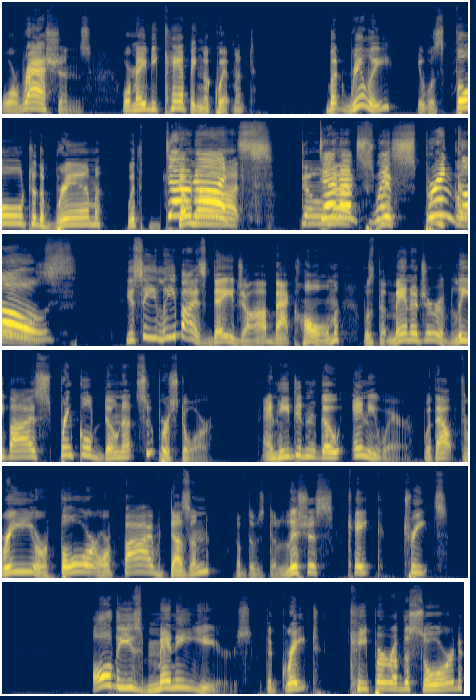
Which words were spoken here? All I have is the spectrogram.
or rations, or maybe camping equipment. But really, it was full to the brim with Donuts! Donuts, Donuts with sprinkles! You see, Levi's day job back home was the manager of Levi's Sprinkled Donut Superstore, and he didn't go anywhere without three or four or five dozen of those delicious cake treats. All these many years, the great keeper of the sword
